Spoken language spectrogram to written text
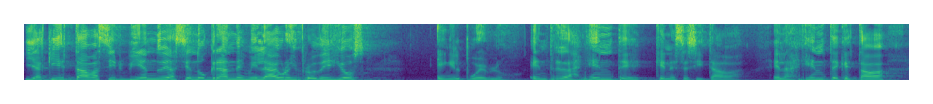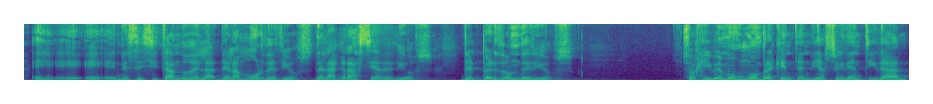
Y aquí estaba sirviendo y haciendo grandes milagros y prodigios en el pueblo, entre la gente que necesitaba, en la gente que estaba eh, eh, eh, necesitando del amor de Dios, de la gracia de Dios, del perdón de Dios. aquí vemos un hombre que entendía su identidad,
